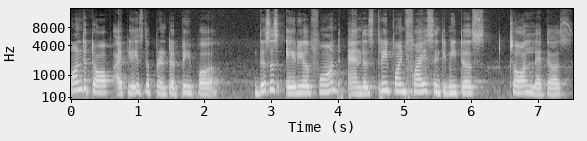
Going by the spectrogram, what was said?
On the top, I place the printed paper. This is Arial font and is 3.5 centimeters tall letters.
